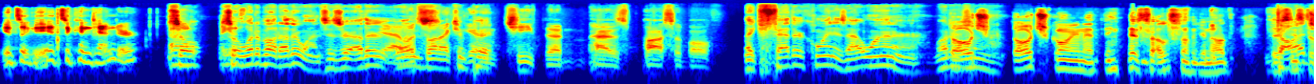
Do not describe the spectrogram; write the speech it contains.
It's a it's a contender. So, Uh, so what about other ones? Is there other Yeah, ones what's one I can get in cheap that has possible? like Feathercoin? Is that one or what? are Doge, some- Dogecoin, I think there's also, you know, there seems to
